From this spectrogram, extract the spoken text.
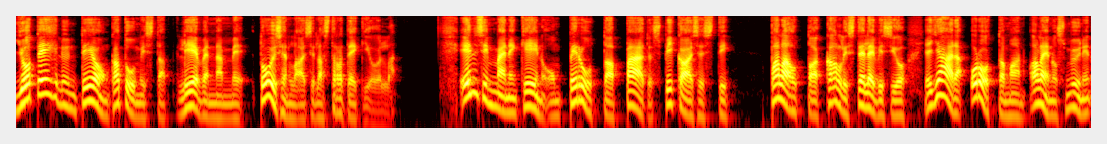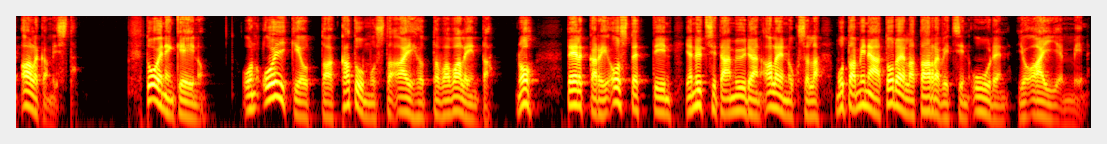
Jo tehdyn teon katumista lievennämme toisenlaisilla strategioilla. Ensimmäinen keino on peruuttaa päätös pikaisesti, palauttaa kallis televisio ja jäädä odottamaan alennusmyynnin alkamista. Toinen keino on oikeuttaa katumusta aiheuttava valinta. No, telkkari ostettiin ja nyt sitä myydään alennuksella, mutta minä todella tarvitsin uuden jo aiemmin.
